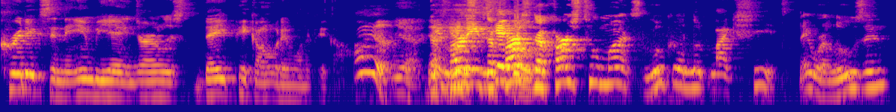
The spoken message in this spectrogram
Critics and the NBA and journalists they pick on who they want to pick on. Oh yeah. yeah. The first, the first, the first two months, Luka looked like shit. They were losing.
